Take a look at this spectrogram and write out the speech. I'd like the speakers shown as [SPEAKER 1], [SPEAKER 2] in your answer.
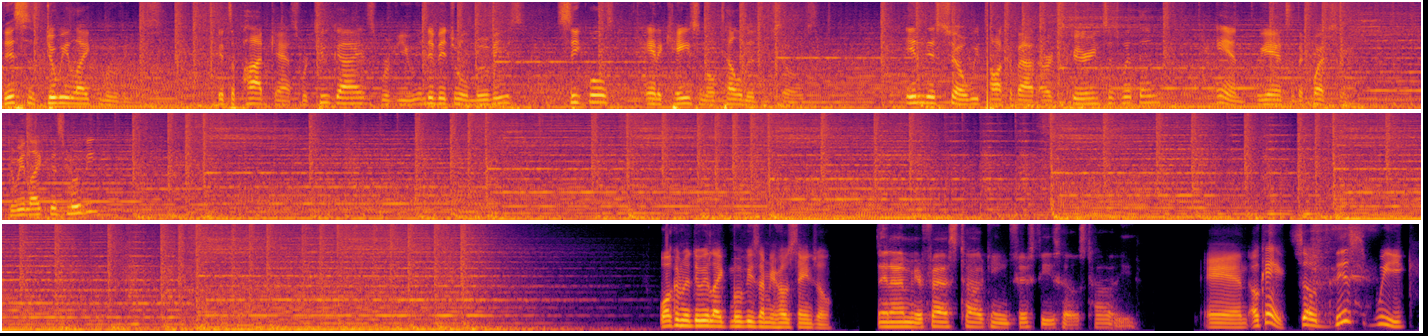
[SPEAKER 1] This is Do We Like Movies? It's a podcast where two guys review individual movies, sequels, and occasional television shows. In this show, we talk about our experiences with them and we answer the question Do we like this movie? Welcome to Do We Like Movies? I'm your host, Angel.
[SPEAKER 2] And I'm your fast talking 50s host, Holly.
[SPEAKER 1] And okay, so this week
